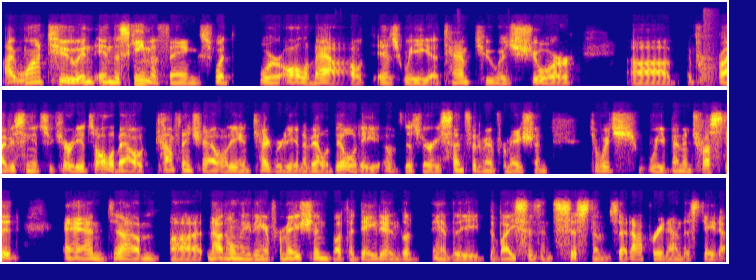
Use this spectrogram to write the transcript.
I want to, in, in the scheme of things, what we're all about as we attempt to assure uh, privacy and security. It's all about confidentiality, integrity, and availability of this very sensitive information to which we've been entrusted, and um, uh, not only the information but the data and the and the devices and systems that operate on this data.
